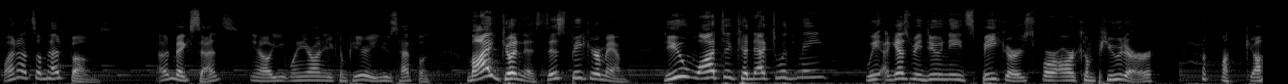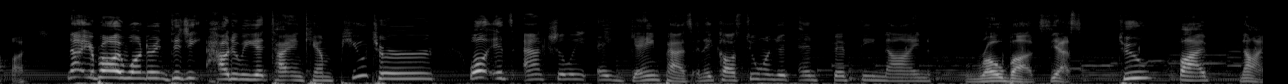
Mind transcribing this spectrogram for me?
why not some headphones? That would make sense. You know, you, when you're on your computer, you use headphones. My goodness, this speaker, man. Do you want to connect with me? We, I guess we do need speakers for our computer. Oh my gosh. Now you're probably wondering, Digi, how do we get Titan Computer? Well, it's actually a Game Pass, and it costs 259 Robux. Yes, 259.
